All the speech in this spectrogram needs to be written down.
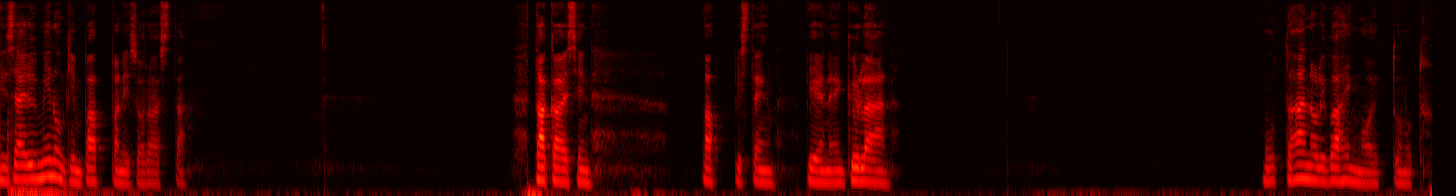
Niin säilyi minunkin pappani sodasta – takaisin pappisten pieneen kylään. Mutta hän oli vahingoittunut.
